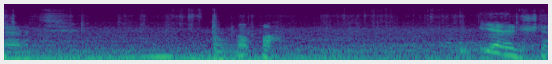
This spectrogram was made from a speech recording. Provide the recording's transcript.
Evet. Hoppa. Yere düştü.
